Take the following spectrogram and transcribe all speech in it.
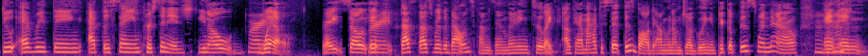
do everything at the same percentage, you know, right. well right so it, right. that's that's where the balance comes in learning to like okay i might have to set this ball down when i'm juggling and pick up this one now mm-hmm. and and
